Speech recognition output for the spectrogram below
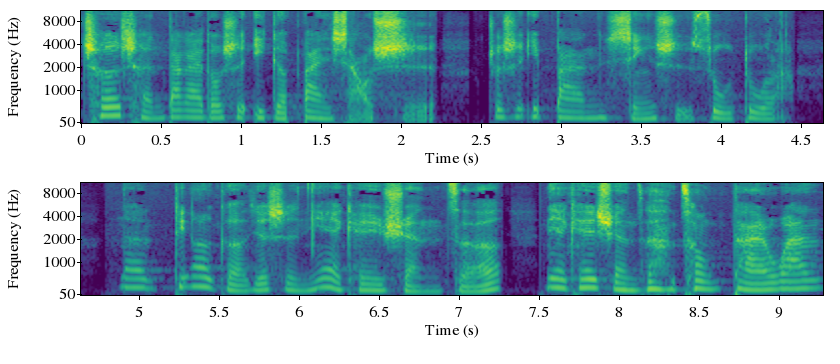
车程大概都是一个半小时。就是一般行驶速度啦。那第二个就是你也可以选择，你也可以选择从台湾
